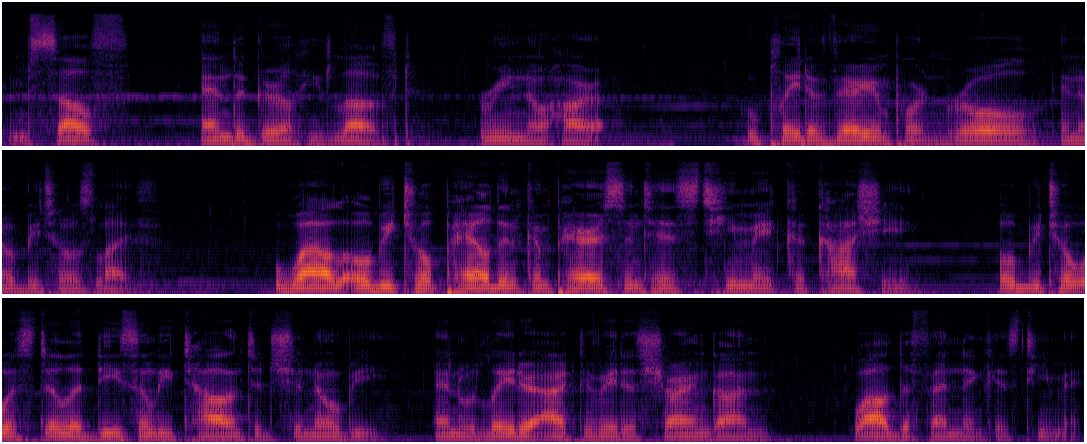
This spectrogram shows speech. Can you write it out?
himself, and the girl he loved, Rin Nohara, who played a very important role in Obito's life. While Obito paled in comparison to his teammate Kakashi, Obito was still a decently talented shinobi and would later activate his Sharingan while defending his teammate.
